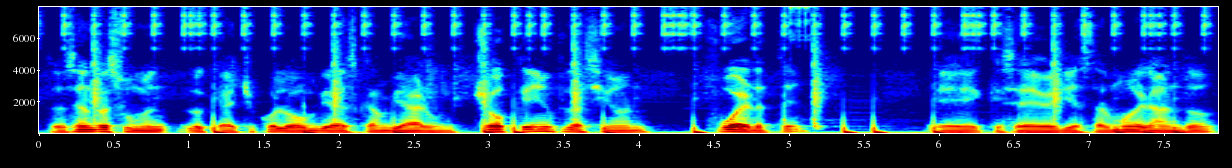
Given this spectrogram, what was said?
Entonces en resumen lo que ha hecho Colombia es cambiar un choque de inflación fuerte eh, que se debería estar moderando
